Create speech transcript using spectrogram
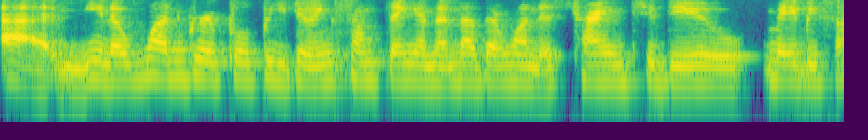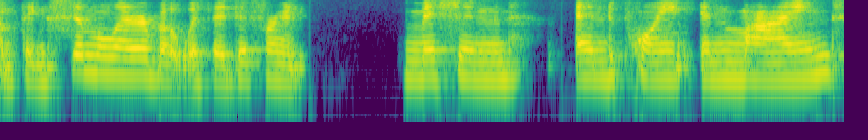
uh, you know, one group will be doing something and another one is trying to do maybe something similar, but with a different mission endpoint in mind.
